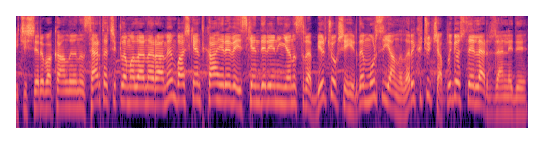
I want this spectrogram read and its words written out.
İçişleri Bakanlığı'nın sert açıklamalarına rağmen başkent Kahire ve İskenderiye'nin yanı sıra birçok şehirde Mursi yanlıları küçük çaplı gösteriler düzenledi.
